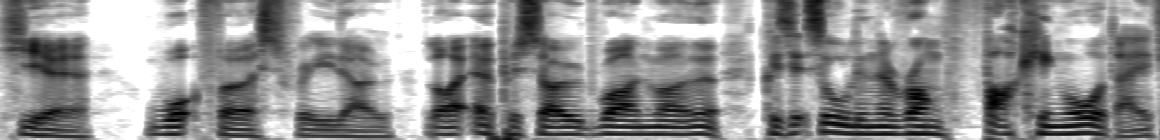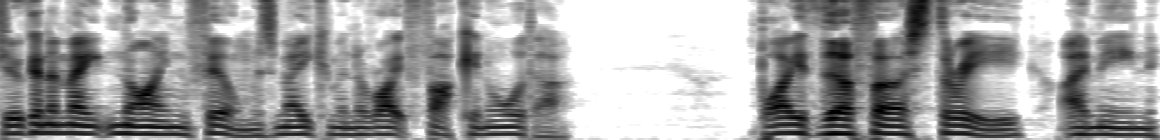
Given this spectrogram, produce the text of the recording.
yeah, what first three though? Like episode one, because uh, it's all in the wrong fucking order. If you're going to make nine films, make them in the right fucking order. By the first three, I mean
